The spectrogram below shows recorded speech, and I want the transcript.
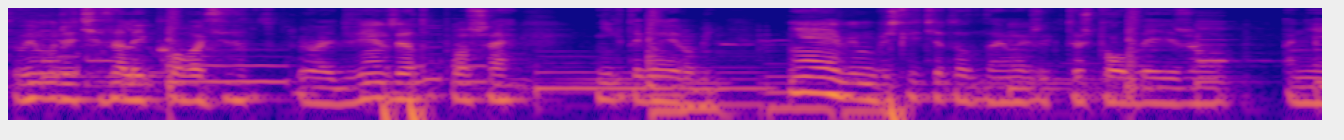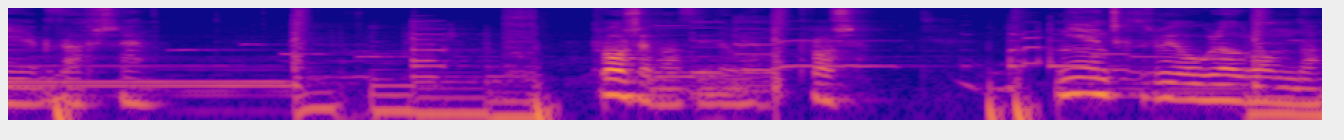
to wy możecie zalejkować i subskrybować. Wiem, że ja to proszę, nikt tego nie robi. Nie wiem, wyślijcie to znajomych, że ktoś to obejrzał, a nie jak zawsze. Proszę was, widzowie, proszę. Nie wiem, czy ktoś mnie w ogóle ogląda.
